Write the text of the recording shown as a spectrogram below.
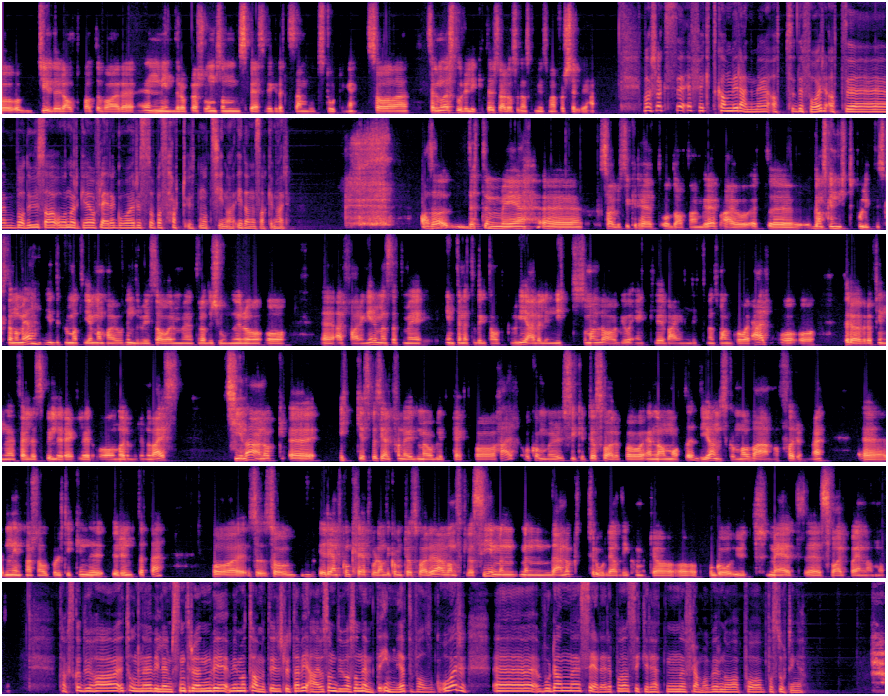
tyder alt på at det var en mindre operasjon som spesifikt rettet seg mot Stortinget. Så selv om det er store likheter, så er det også ganske mye som er forskjellig her. Hva slags effekt kan vi regne med at det får, at eh, både USA og Norge og flere går såpass hardt ut mot Kina i denne saken her? Altså, dette med eh, cybersikkerhet og dataangrep er jo et eh, ganske nytt politisk fenomen i diplomatiet. Man har jo hundrevis av år med tradisjoner og, og eh, erfaringer, mens dette med internett og digital teknologi er veldig nytt. Så man lager jo egentlig veien litt mens man går her. og, og prøver å finne felles spilleregler og normer underveis. Kina er nok eh, ikke spesielt fornøyd med å bli pekt på her, og kommer sikkert til å svare på en eller annen måte. De har ønske om å være med å forme eh, den internasjonale politikken rundt dette. Og så, så, Rent konkret hvordan de kommer til å svare er vanskelig å si, men, men det er nok trolig at de kommer til å, å, å gå ut med et eh, svar på en eller annen måte. Takk skal du ha, Tone Wilhelmsen Trøen. Vi, vi, må ta med til slutt her. Vi er jo, som du også nevnte, inne i et valgår. Eh, hvordan ser dere på sikkerheten framover nå på, på Stortinget?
